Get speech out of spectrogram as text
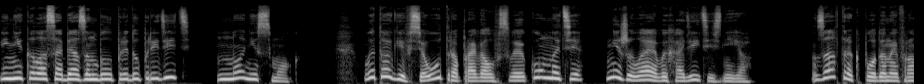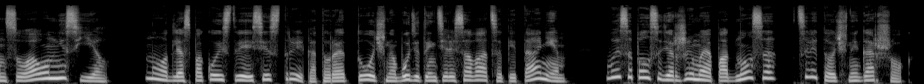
и Николас обязан был предупредить, но не смог. В итоге все утро провел в своей комнате, не желая выходить из нее. Завтрак, поданный Франсуа, он не съел, но для спокойствия сестры, которая точно будет интересоваться питанием, высыпал содержимое подноса в цветочный горшок.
